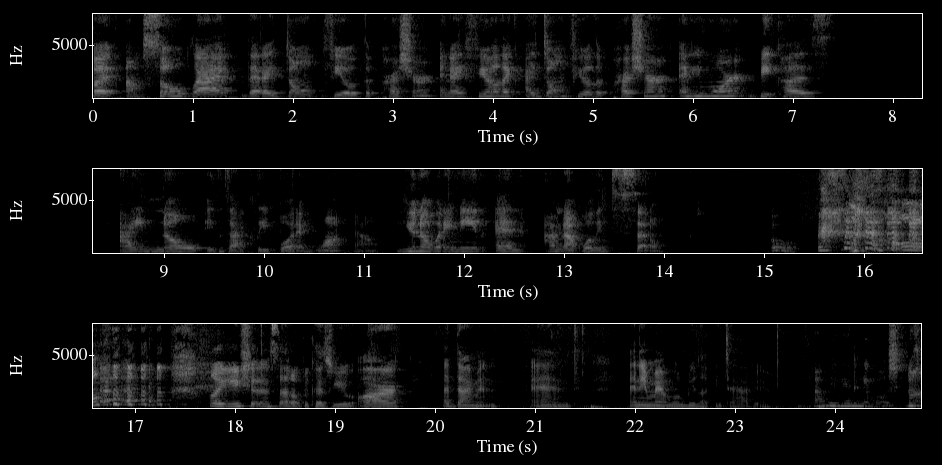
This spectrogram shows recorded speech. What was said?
But I'm so glad that I don't feel the pressure. And I feel like I don't feel the pressure anymore because I know exactly what I want now. You know what I mean? And I'm not willing to settle. Oh. well, you shouldn't settle because you are a diamond and any man would be lucky to have you. I'm getting emotional.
